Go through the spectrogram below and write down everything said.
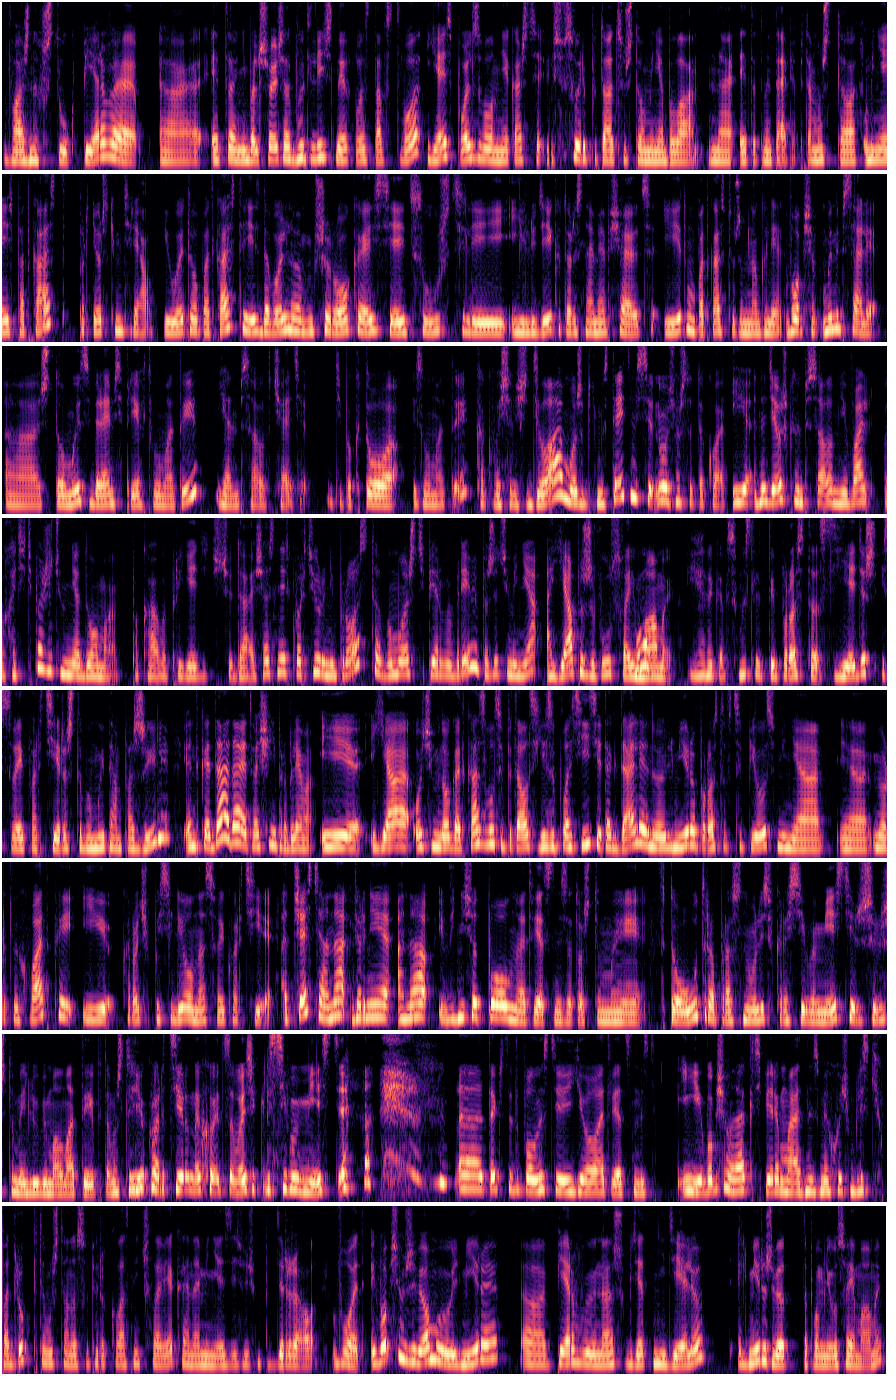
важных штук. Первое э, это небольшое сейчас будет личное хвостовство. Я использовала, мне кажется, всю свою репутацию, что у меня была на этом этапе, потому что у меня есть подкаст, партнерский материал, и у этого подкаста есть довольно широкая сеть слушателей и людей, которые с нами общаются. И этому подкасту уже много лет. В общем, мы написали, э, что мы собираемся приехать в Алматы. Я написала в чате, типа, кто из Алматы, как вообще вообще дела, может быть, мы встретимся, ну, в общем, что такое. И одна девушка написала мне, Валь, хотите пожить у меня дома, пока вы приедете сюда? Сейчас снять квартиру непросто, вы можете первое время пожить у меня, а я поживу у своей О. мамы. И я такая, в смысле, ты просто съедешь из своей квартиры, чтобы мы там пожили? И она такая, да, да, это вообще не проблема. И я очень много отказывалась и пыталась ей заплатить и так далее, но Эльмира просто вцепилась в меня мертвой хваткой и, короче, поселила нас в своей квартире. Отчасти она, вернее, она несет полную ответственность за то, что мы в то утро проснулись в красивом месте и решили, что мы любим Алматы, потому что ее квартира находится в очень красивом месте. Э, Так что это полностью ее ответственность. И, в общем, она теперь моя одна из моих очень близких подруг, потому что она супер классный человек, и она меня здесь очень поддержала. Вот. И, в общем, живем мы у Эльмиры э, первую нашу где-то неделю. Эльмира живет, напомню, у своей мамы.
